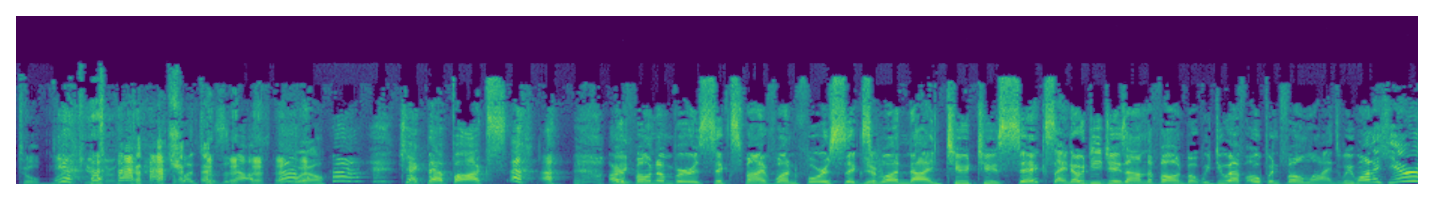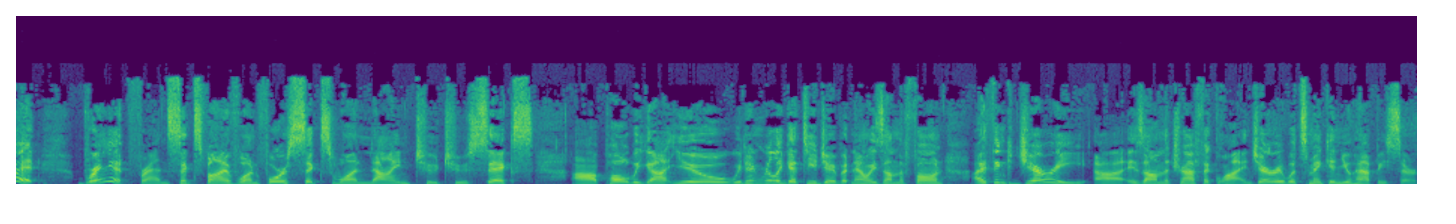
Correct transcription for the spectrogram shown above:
till my kids are that age. Once was enough. well, Check that box. Our Hey. phone number is 651 461 9226. I know DJ's on the phone, but we do have open phone lines. We want to hear it. Bring it, friends. 651 461 9226. Uh, Paul, we got you. We didn't really get DJ, but now he's on the phone. I think Jerry uh, is on the traffic line. Jerry, what's making you happy, sir?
